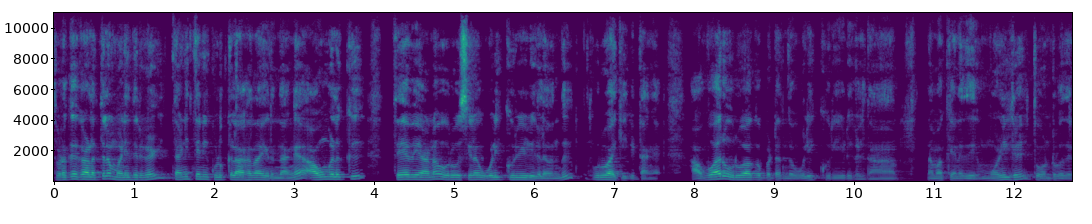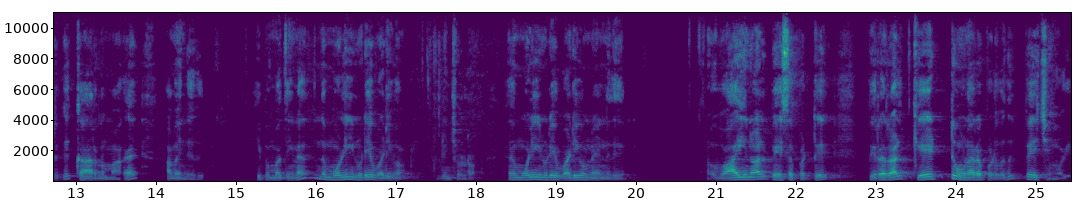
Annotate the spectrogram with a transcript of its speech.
தொடக்க காலத்தில் மனிதர்கள் தனித்தனி குழுக்களாக தான் இருந்தாங்க. அவங்களுக்கு தேவையான ஒரு சில ஒளி குறியீடுகளை வந்து உருவாக்கிக்கிட்டாங்க. அவ்வாறு உருவாக்கப்பட்ட அந்த ஒளி குறியீடுகள் தான் நமக்கு எனது மொழிகள் தோன்றுவதற்கு காரணமாக அமைந்தது. இப்போ பார்த்திங்கன்னா இந்த மொழியினுடைய வடிவம் அப்படின்னு சொல்கிறோம் மொழியினுடைய வடிவம்னா என்னது? வாயினால் பேசப்பட்டு பிறரால் கேட்டு உணரப்படுவது பேச்சு மொழி.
